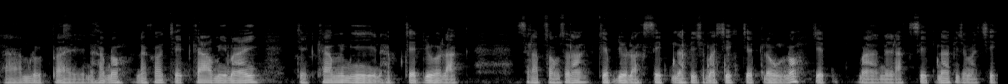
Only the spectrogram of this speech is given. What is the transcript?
สามหลุดไปนะครับเนาะแล้วก็เจ็ดเก้ามีไหมเจ็ดเก้าไม่มีนะครับเจ็ดอยู่หลัก สลับสองส่วนล่างเจ็บอยู่หลักสิบนะพี่สมาชิกเจ็ดลงเนาะเจ็ดมาในหลักสิบนะพี่สมาชิก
